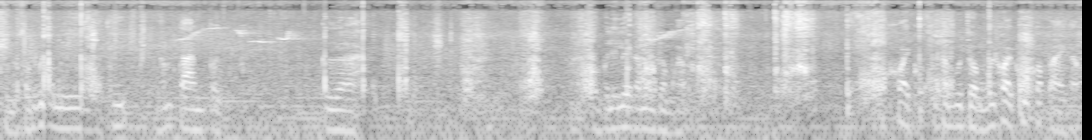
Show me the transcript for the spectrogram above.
ส่วนผสมก็จะมีกะทิน้ำตาลปึกเกลือทำไปเรื่อยๆครับท่านผู้ชมครับ ค่อยคลุกท่านผู้ชมค่อยๆคลุกเข้าไปครับ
